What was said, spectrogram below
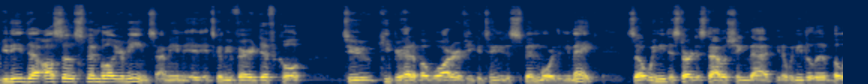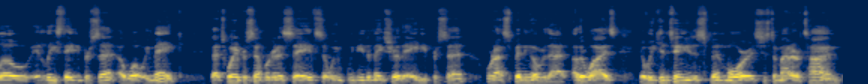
You need to also spend below your means. I mean, it, it's going to be very difficult to keep your head above water if you continue to spend more than you make. So we need to start establishing that, you know, we need to live below at least 80% of what we make that 20% we're going to save. So we, we need to make sure the 80% we're not spending over that. Otherwise, if we continue to spend more, it's just a matter of time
